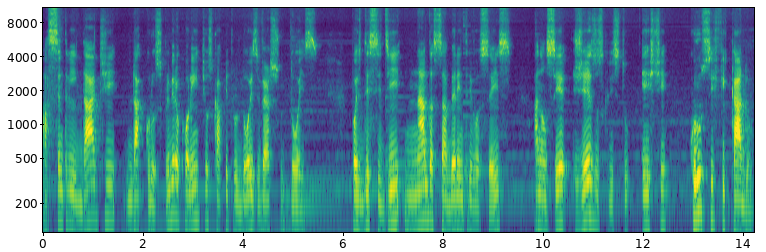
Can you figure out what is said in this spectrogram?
A centralidade da cruz. 1 Coríntios capítulo 2, verso 2. Pois decidi nada saber entre vocês, a não ser Jesus Cristo este crucificado.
